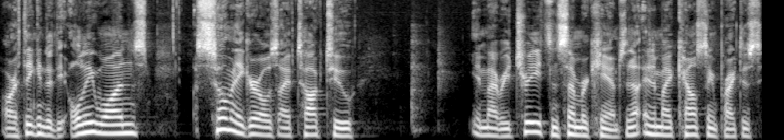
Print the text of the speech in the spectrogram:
are thinking they're the only ones. So many girls I've talked to in my retreats and summer camps and in my counseling practice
